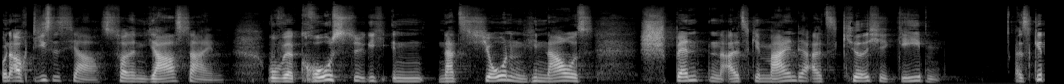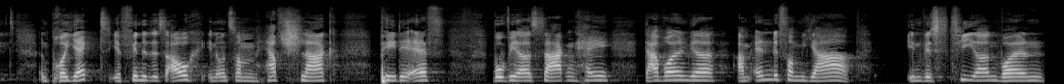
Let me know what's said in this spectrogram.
Und auch dieses Jahr soll ein Jahr sein, wo wir großzügig in Nationen hinaus spenden, als Gemeinde, als Kirche geben. Es gibt ein Projekt, ihr findet es auch in unserem Herzschlag PDF, wo wir sagen, hey, da wollen wir am Ende vom Jahr investieren, wollen,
